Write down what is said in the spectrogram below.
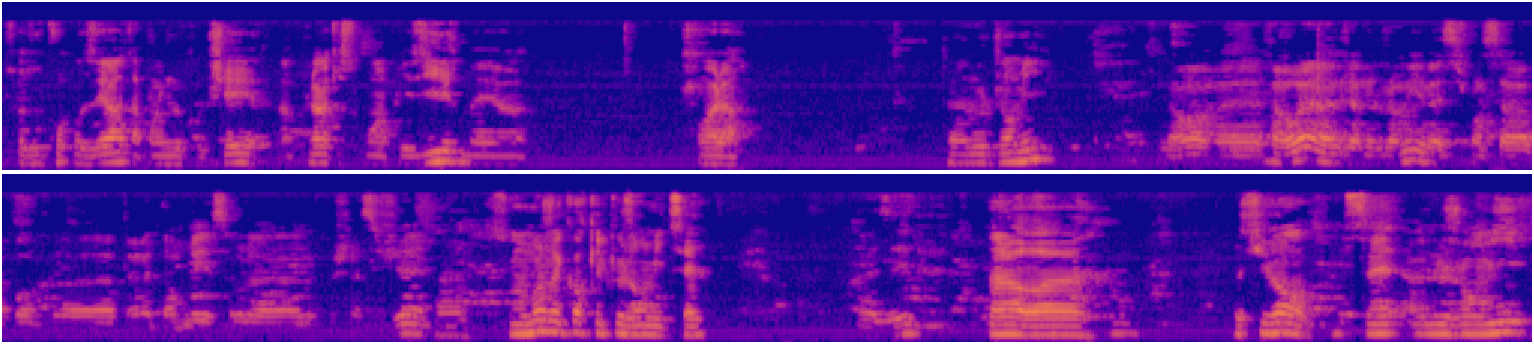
Soit vous proposez ah t'as pas envie de me coacher, il y en a plein qui seront un plaisir, mais euh, voilà. T'as un autre Jean-Mi? Non, mais. Enfin, ouais, j'ai un autre Jean-Mi, mais je pense que ça va pouvoir euh, permettre d'embrayer sur le, le prochain sujet. Sinon, moi j'ai encore quelques Jean-Mi, tu sais. Vas-y. Alors, euh, le suivant, c'est euh, le Jean-Mi.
